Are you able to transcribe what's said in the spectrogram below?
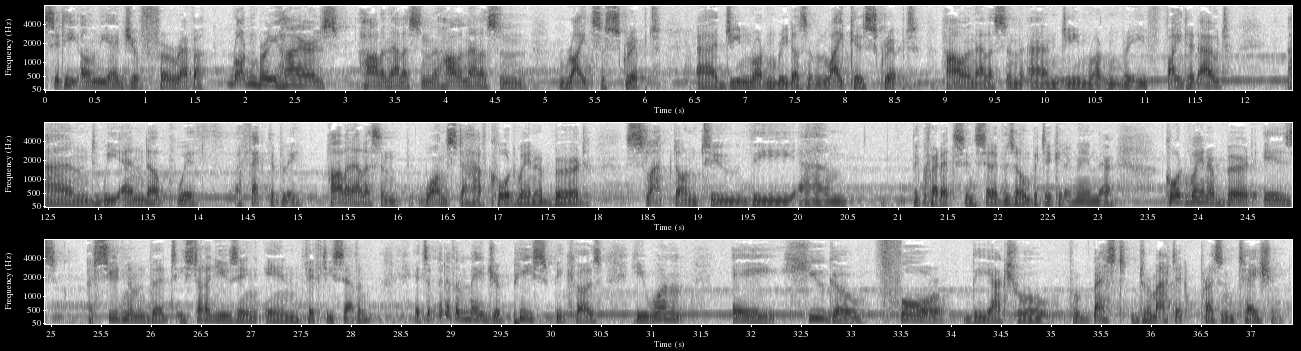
City on the Edge of Forever. Roddenberry hires Harlan Ellison. Harlan Ellison writes a script. Uh, Gene Roddenberry doesn't like his script. Harlan Ellison and Gene Roddenberry fight it out, and we end up with effectively Harlan Ellison wants to have Cordwainer Bird slapped onto the um, the credits instead of his own particular name there. Cordwainer Bird is a pseudonym that he started using in 57. It's a bit of a major piece because he won a Hugo for the actual for best dramatic presentation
